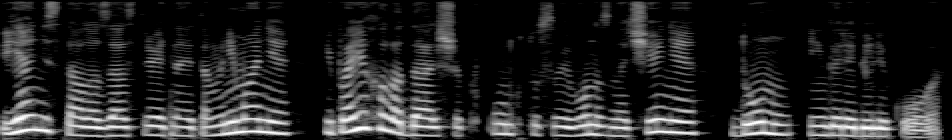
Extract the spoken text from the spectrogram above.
Я не стала заострять на этом внимание и поехала дальше, к пункту своего назначения, дому Игоря Белякова.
